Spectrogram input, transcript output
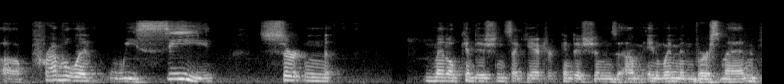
uh, prevalent we see certain mental conditions, psychiatric conditions um, in women versus men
